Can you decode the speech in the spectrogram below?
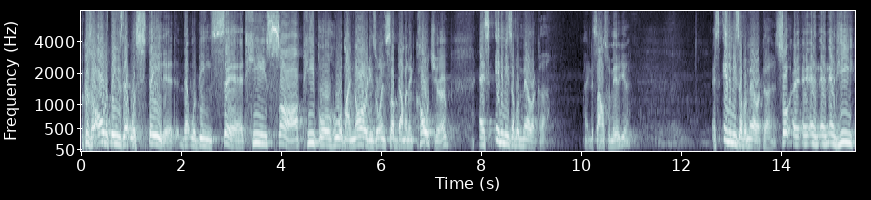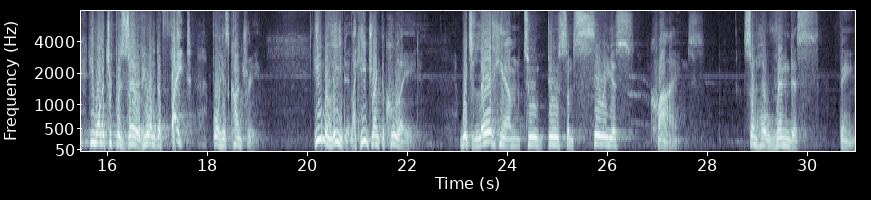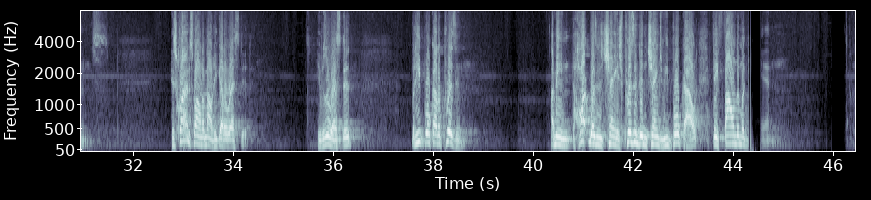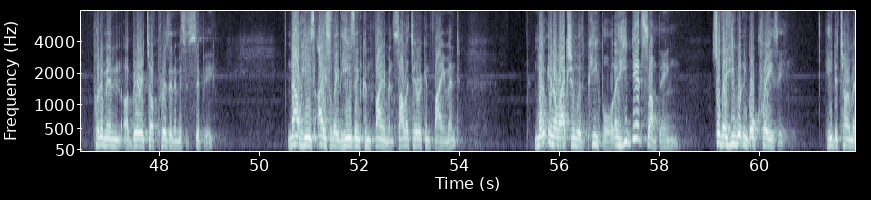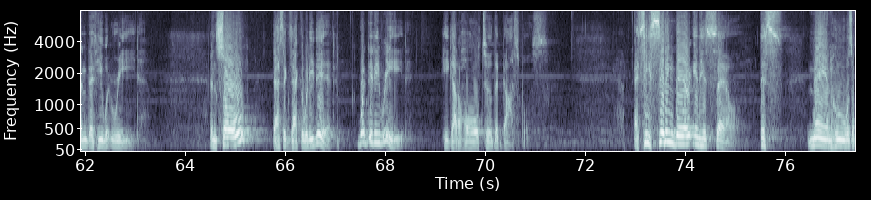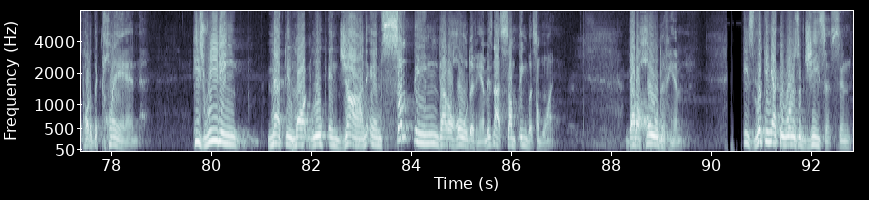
Because of all the things that were stated, that were being said, he saw people who were minorities or in subdominant culture as enemies of America. Right? This sounds familiar? as enemies of America. So, and, and, and he, he wanted to preserve, he wanted to fight for his country. He believed it, like he drank the Kool Aid, which led him to do some serious crimes, some horrendous things. His crimes found him out. He got arrested. He was arrested, but he broke out of prison. I mean, the heart wasn't changed. Prison didn't change him. He broke out. They found him again. Put him in a very tough prison in Mississippi. Now he's isolated. He's in confinement, solitary confinement. No interaction with people. And he did something so that he wouldn't go crazy. He determined that he would read. And so that's exactly what he did. What did he read? he got a hold to the Gospels. As he's sitting there in his cell, this man who was a part of the Klan, he's reading Matthew, Mark, Luke, and John, and something got a hold of him. It's not something, but someone got a hold of him. He's looking at the words of Jesus and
